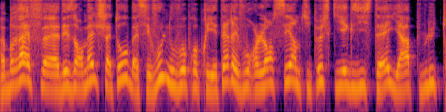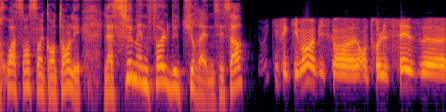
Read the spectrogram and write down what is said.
Bref, euh, désormais, le château, bah, c'est vous le nouveau propriétaire et vous relancez un petit peu ce qui existait il y a plus de 350 ans, les, la semaine folle de Turenne, c'est ça? Effectivement, puisqu'entre le 16, euh,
